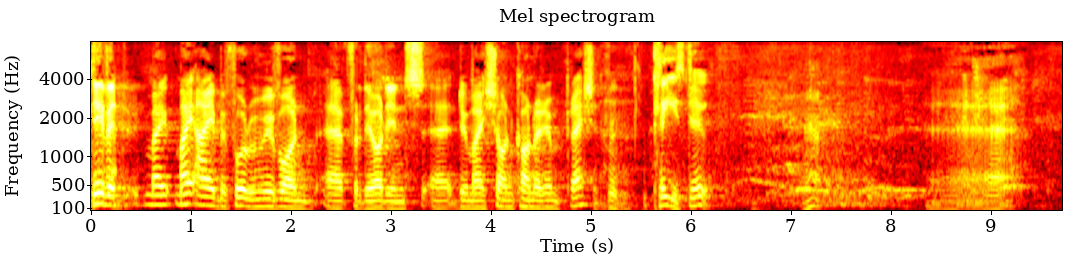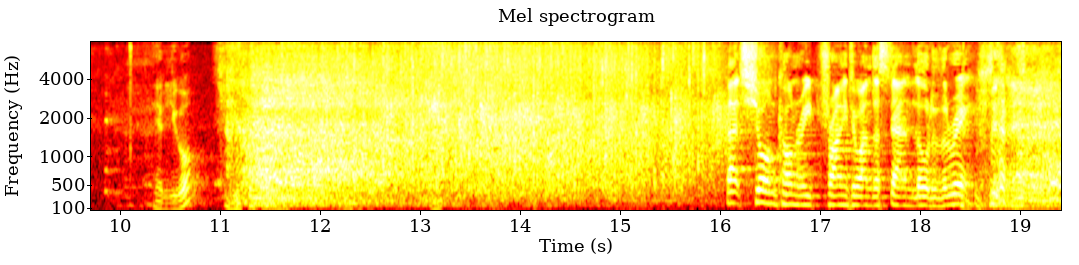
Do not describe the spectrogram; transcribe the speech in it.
David, might, might I, before we move on uh, for the audience, uh, do my Sean Connery impression? Please do. Uh, here you go. That's Sean Connery trying to understand Lord of the Rings.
